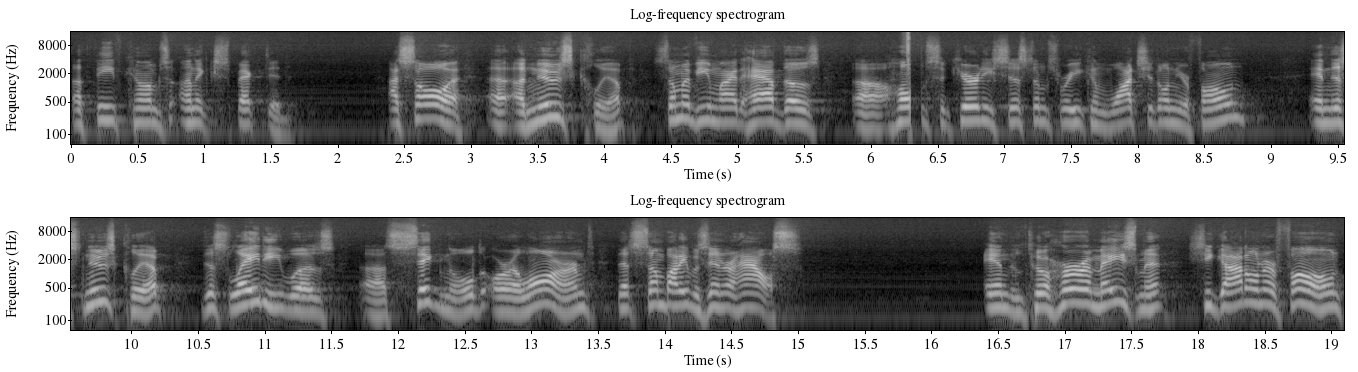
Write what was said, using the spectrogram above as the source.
a thief comes unexpected. I saw a, a news clip. Some of you might have those uh, home security systems where you can watch it on your phone. And this news clip, this lady was uh, signaled or alarmed that somebody was in her house. And to her amazement, she got on her phone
